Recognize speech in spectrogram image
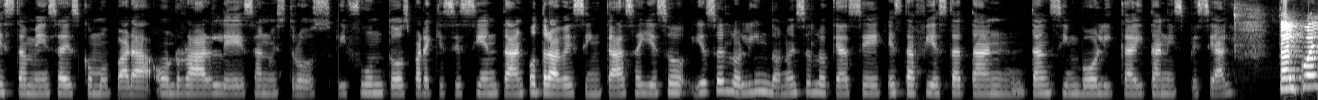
esta mesa es como para honrarles a nuestros difuntos, para que se sientan otra vez en casa y eso, y eso es lo lindo, ¿no? Eso es lo que hace esta fiesta tan, tan simbólica y tan especial. Tal cual,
